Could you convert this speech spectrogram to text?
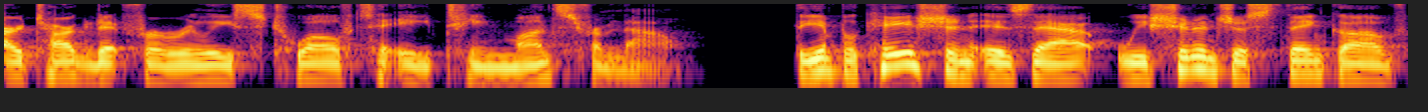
are targeted for release 12 to 18 months from now. The implication is that we shouldn't just think of,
